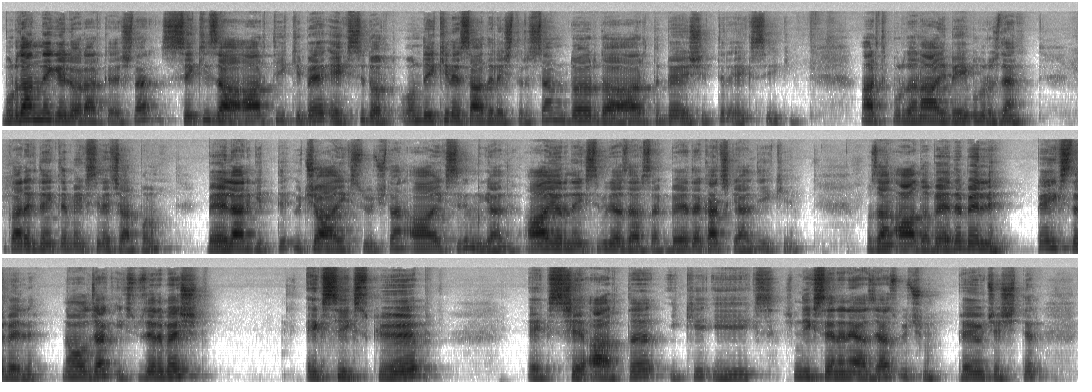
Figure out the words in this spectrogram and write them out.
Buradan ne geliyor arkadaşlar? 8A artı 2B eksi 4. Onu da 2 ile sadeleştirirsem 4A artı B eşittir eksi 2. Artık buradan A'yı B'yi buluruz değil mi? Yukarıdaki denklemi eksiyle çarpalım. B'ler gitti. 3A eksi 3'ten A eksi 1 mi geldi? A yerine eksi 1 yazarsak B'de kaç geldi? 2. O zaman A da B de belli. Px de belli. Ne olacak? x üzeri 5 eksi x küp eksi şey artı 2x. Şimdi x yerine ne yazacağız? 3 mü? P3 eşittir.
